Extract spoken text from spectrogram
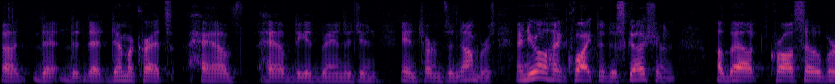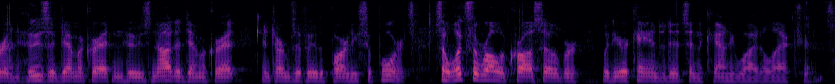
uh, that, that, that Democrats have, have the advantage in, in terms of numbers. And you all had quite the discussion about crossover and who's a Democrat and who's not a Democrat in terms of who the party supports. So what's the role of crossover with your candidates in the countywide elections?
